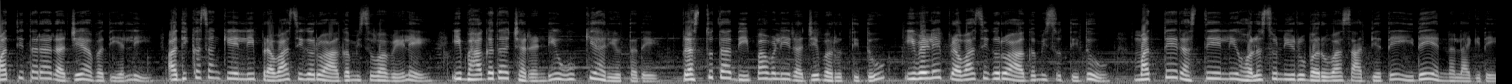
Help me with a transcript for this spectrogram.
ಮತ್ತಿತರ ರಜೆ ಅವಧಿಯಲ್ಲಿ ಅಧಿಕ ಸಂಖ್ಯೆಯಲ್ಲಿ ಪ್ರವಾಸಿಗರು ಆಗಮಿಸುವ ವೇಳೆ ಈ ಭಾಗದ ಚರಂಡಿ ಉಕ್ಕಿ ಹರಿಯುತ್ತದೆ. ಪ್ರಸ್ತುತ ದೀಪಾವಳಿ ರಜೆ ಬರುತ್ತಿದ್ದು, ಈ ವೇಳೆ ಪ್ರವಾಸಿಗರು ಆಗಮಿಸುತ್ತಿದ್ದು, ಮತ್ತೆ ರಸ್ತೆಯಲ್ಲಿ ಹೊಲಸು ನೀರು ಬರುವ ಸಾಧ್ಯತೆ ಇದೆ ಎನ್ನಲಾಗಿದೆ.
